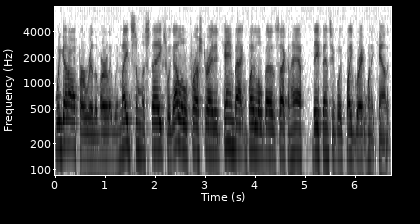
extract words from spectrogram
we got off our rhythm early. We made some mistakes. We got a little frustrated, came back and played a little better the second half. Defensively, played great when it counted.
